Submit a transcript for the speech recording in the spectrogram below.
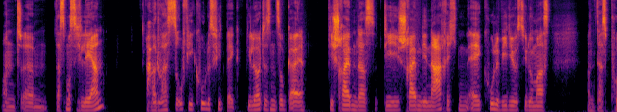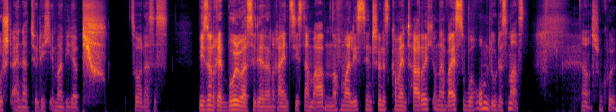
Und ähm, das muss ich lernen. Aber du hast so viel cooles Feedback. Die Leute sind so geil. Die schreiben das, die schreiben die Nachrichten, ey, coole Videos, die du machst. Und das pusht einen natürlich immer wieder. So, das ist wie so ein Red Bull, was du dir dann reinziehst am Abend nochmal, liest dir ein schönes Kommentar durch und dann weißt du, warum du das machst. Ja, ist schon cool.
